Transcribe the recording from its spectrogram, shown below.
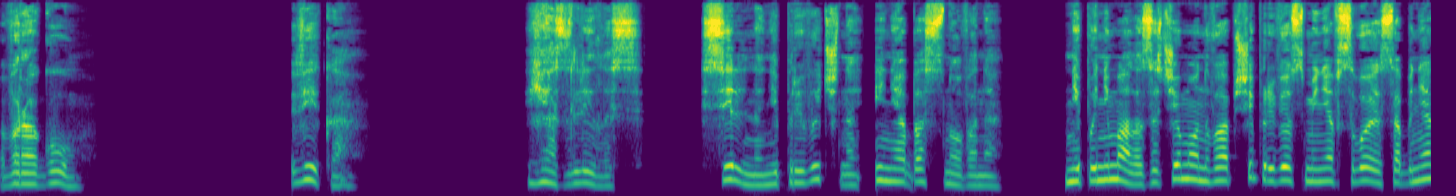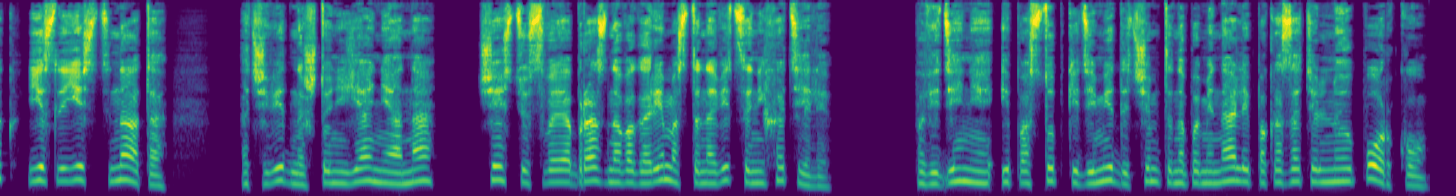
Врагу. Вика. Я злилась. Сильно, непривычно и необоснованно. Не понимала, зачем он вообще привез меня в свой особняк, если есть НАТО. Очевидно, что ни я, ни она частью своеобразного гарема становиться не хотели. Поведение и поступки Демида чем-то напоминали показательную порку.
